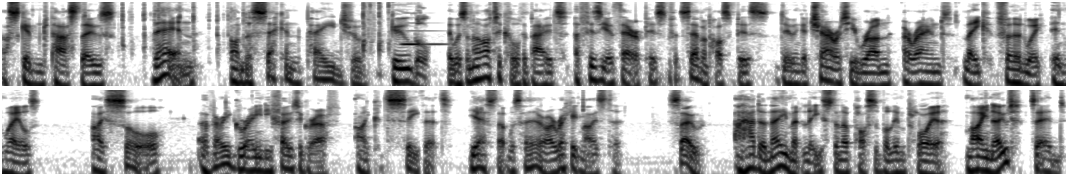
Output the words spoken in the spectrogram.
I skimmed past those. Then, on the second page of Google, there was an article about a physiotherapist at Severn Hospice doing a charity run around Lake Vyrnwy in Wales. I saw a very grainy photograph. I could see that, yes, that was her. I recognised her. So, I had a name at least and a possible employer. My note said,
